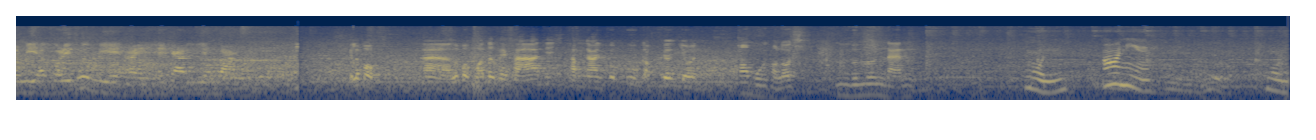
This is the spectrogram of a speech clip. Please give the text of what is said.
มันมีอัลกอริทึมมี AI ในการเรียงรังคือระบบอ่าระบบมอเตอร์ไฟฟ้าที่ทำงานควบคู่กับเครื่องยนต์ ข้อมูลของรถรุ่นรุ่นนั้นหมุน อ้อนี่ไงหมุน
